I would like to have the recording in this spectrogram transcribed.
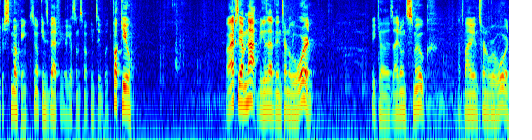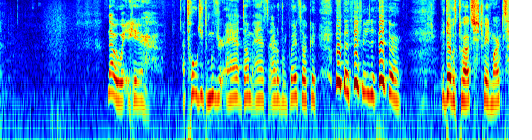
You're smoking. Smoking's bad for you. I guess I'm smoking too, but fuck you. Well, actually, I'm not because I have the internal reward. Because I don't smoke. That's my internal reward. Now we wait here. I told you to move your ad, dumb ass out of the way so I could. The Devil's Crotch, trademarked.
